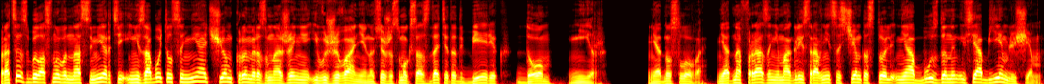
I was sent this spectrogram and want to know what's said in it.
Процесс был основан на смерти и не заботился ни о чем, кроме размножения и выживания, но все же смог создать этот берег, дом, мир. Ни одно слово, ни одна фраза не могли сравниться с чем-то столь необузданным и всеобъемлющим.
